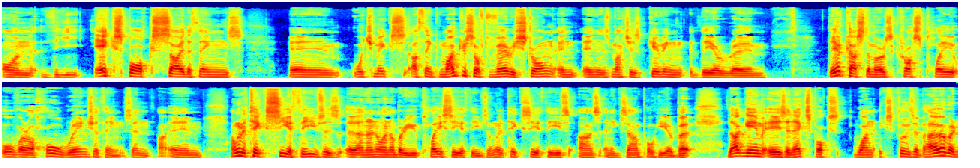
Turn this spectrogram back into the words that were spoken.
on the Xbox side of things, um, which makes I think Microsoft very strong in, in as much as giving their um, their customers cross-play over a whole range of things. And um, I'm going to take Sea of Thieves as, uh, and I know a number of you play Sea of Thieves. I'm going to take Sea of Thieves as an example here, but that game is an Xbox One exclusive. However,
